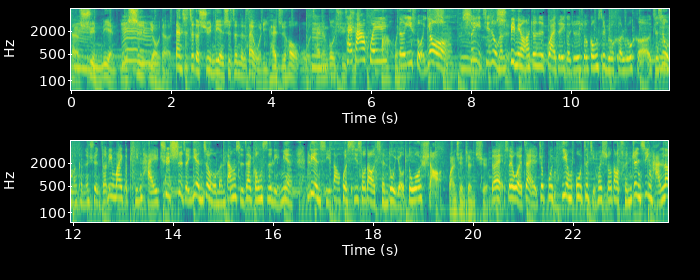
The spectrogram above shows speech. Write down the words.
的训练也是有的，嗯、但是这个训练是真的，在我离开之后，我才能够去、嗯、才发挥得以所用。所以其实我们并没有要就是怪罪一个，就是说公司如何如何，只是我们可能选择另外一个平台去试着验证我们当时在公司里面练习到或吸收到的程度有多少，完全正确。对，所以我也再也就不厌恶自己会收到纯正信函了。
